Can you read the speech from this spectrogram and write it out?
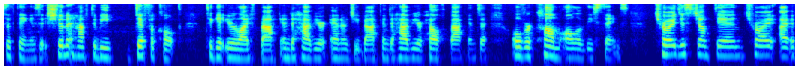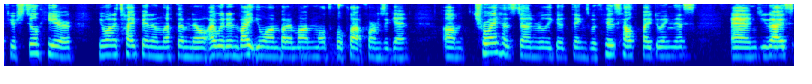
the thing is it shouldn't have to be difficult to get your life back and to have your energy back and to have your health back and to overcome all of these things. Troy just jumped in. Troy, I, if you're still here, you want to type in and let them know. I would invite you on, but I'm on multiple platforms again. Um, Troy has done really good things with his health by doing this. And you guys,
